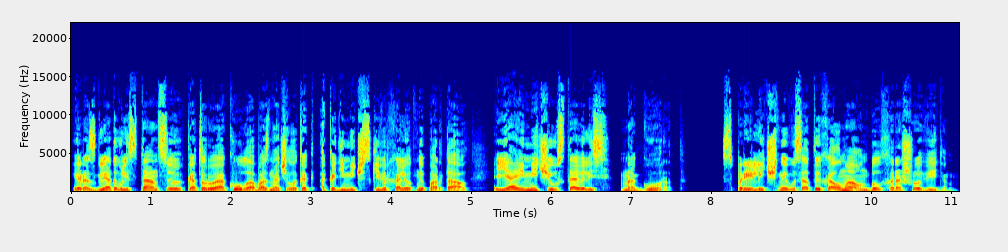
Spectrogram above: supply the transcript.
и разглядывали станцию, которую акула обозначила как академический верхолетный портал, я и Мичи уставились на город. С приличной высоты холма он был хорошо виден.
